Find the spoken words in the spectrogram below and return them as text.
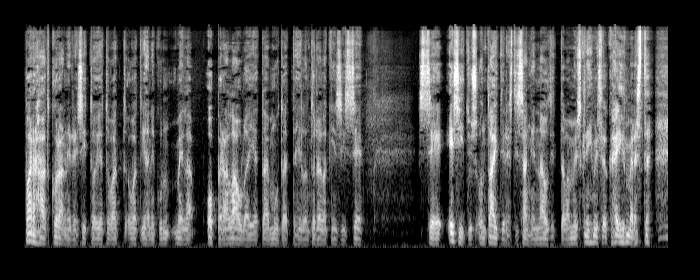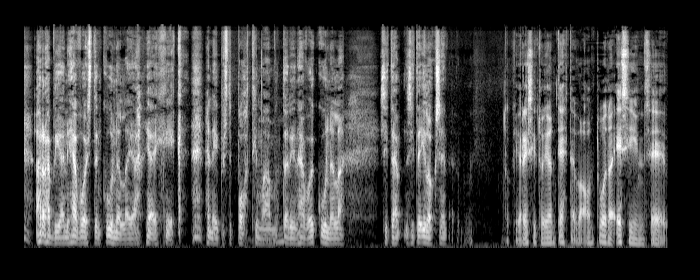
parhaat koraniresitoijat ovat, ovat ihan niin kuin meillä operalaulajia tai muuta, että heillä on todellakin siis se, se esitys on taiteellisesti sangen nautittava. Myöskin ihmisille, joka ei ymmärrä sitä arabiaa, niin hän voi sitten kuunnella ja, ja hän ei pysty pohtimaan, mutta niin hän voi kuunnella sitä, sitä ilokseen. Toki resitoijan tehtävä on tuoda esiin se,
